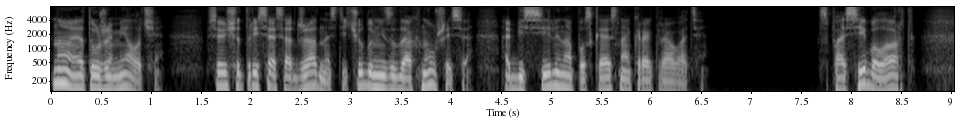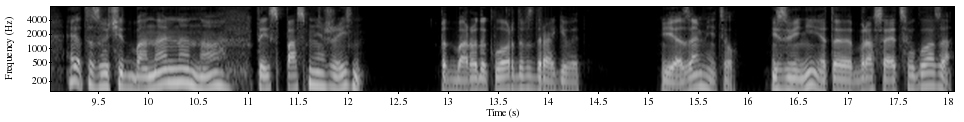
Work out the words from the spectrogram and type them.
Но это уже мелочи. Все еще трясясь от жадности, чудом не задохнувшийся, обессиленно опускаясь на край кровати. «Спасибо, лорд. Это звучит банально, но ты спас мне жизнь». Подбородок лорда вздрагивает. «Я заметил. Извини, это бросается в глаза».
